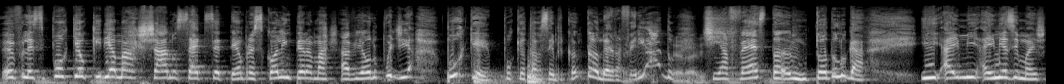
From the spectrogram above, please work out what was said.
Eu falei assim, porque eu queria marchar no 7 de setembro, a escola inteira marchava e eu não podia. Por quê? Porque eu tava sempre cantando, era feriado. Era, tinha festa em todo lugar. E aí, aí minhas irmãs,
